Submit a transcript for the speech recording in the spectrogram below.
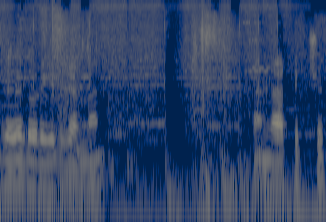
Z'de doğru gideceğim ben. Sen de artık çık.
